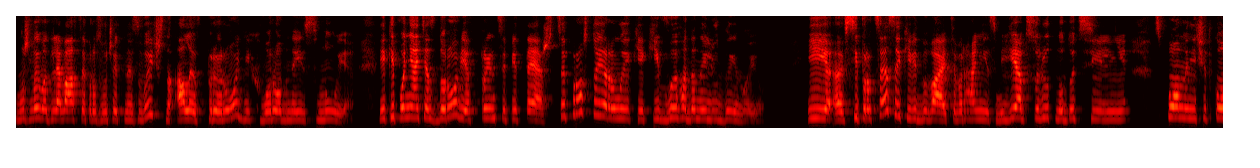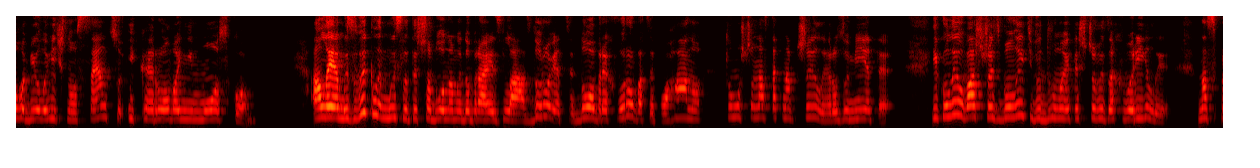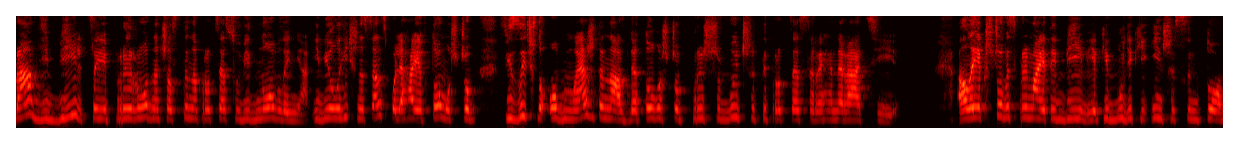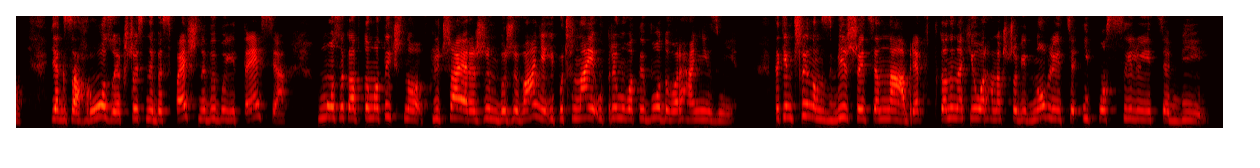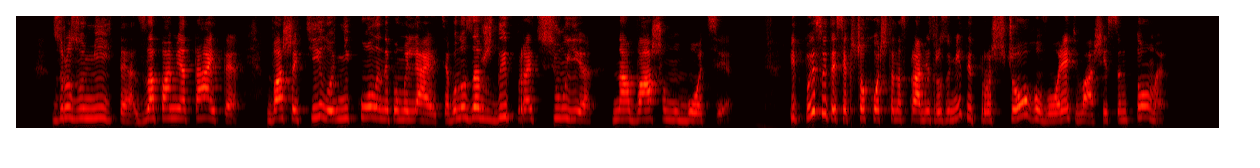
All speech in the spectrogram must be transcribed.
Можливо, для вас це прозвучить незвично, але в природі хвороб не існує. Як і поняття здоров'я, в принципі, теж це просто ярлик, який вигаданий людиною. І е, всі процеси, які відбуваються в організмі, є абсолютно доцільні, сповнені чіткого біологічного сенсу і керовані мозком. Але ми звикли мислити шаблонами добра і зла. Здоров'я це добре, хвороба це погано, тому що нас так навчили, розумієте? І коли у вас щось болить, ви думаєте, що ви захворіли. Насправді біль це є природна частина процесу відновлення, і біологічний сенс полягає в тому, щоб фізично обмежити нас для того, щоб пришвидшити процес регенерації. Але якщо ви сприймаєте біль, як і будь-який інший симптом, як загрозу, як щось небезпечне, ви боїтеся, мозок автоматично включає режим виживання і починає утримувати воду в організмі. Таким чином збільшується набряк в тканинах і органах, що відновлюється, і посилюється біль. Зрозумійте, запам'ятайте, ваше тіло ніколи не помиляється, воно завжди працює на вашому боці. Підписуйтесь, якщо хочете насправді зрозуміти, про що говорять ваші симптоми.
